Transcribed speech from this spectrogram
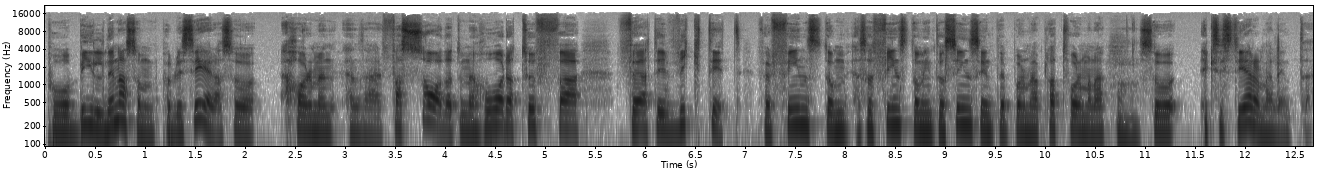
på bilderna som publiceras så har de en, en sån här fasad att de är hårda, tuffa, för att det är viktigt. För finns de, alltså finns de inte och syns inte på de här plattformarna Mm. så existerar de heller inte.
